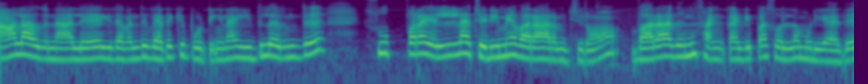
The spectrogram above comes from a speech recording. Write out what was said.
நாலாவது நாள் இதை வந்து விதைக்கி போட்டிங்கன்னா இதிலருந்து சூப்பராக எல்லா செடியுமே வர ஆரம்பிச்சிரும். வராதுன்னு சன் கண்டிப்பாக சொல்ல முடியாது.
